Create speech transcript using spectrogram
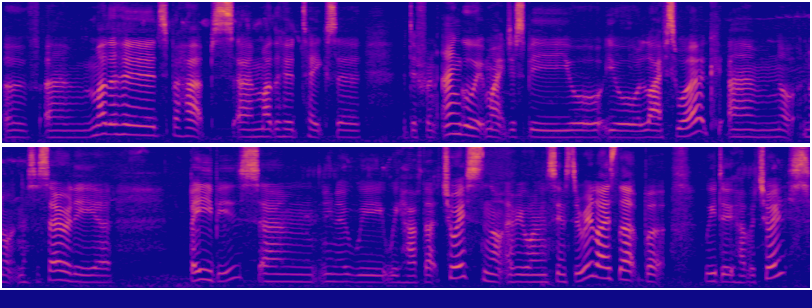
of um, motherhood. Perhaps um, motherhood takes a a different angle. It might just be your your life's work, um, not not necessarily uh, babies. Um, you know, we we have that choice. Not everyone seems to realise that, but we do have a choice.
